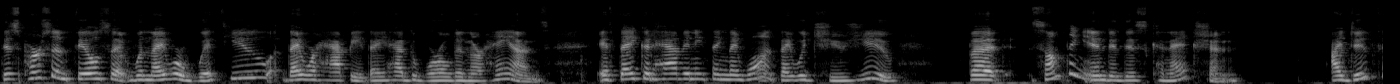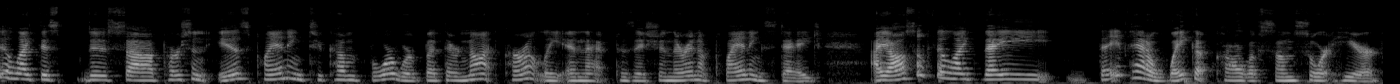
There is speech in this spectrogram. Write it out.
This person feels that when they were with you, they were happy. They had the world in their hands. If they could have anything they want, they would choose you. But something ended this connection. I do feel like this this uh, person is planning to come forward, but they're not currently in that position. They're in a planning stage. I also feel like they they've had a wake up call of some sort here.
